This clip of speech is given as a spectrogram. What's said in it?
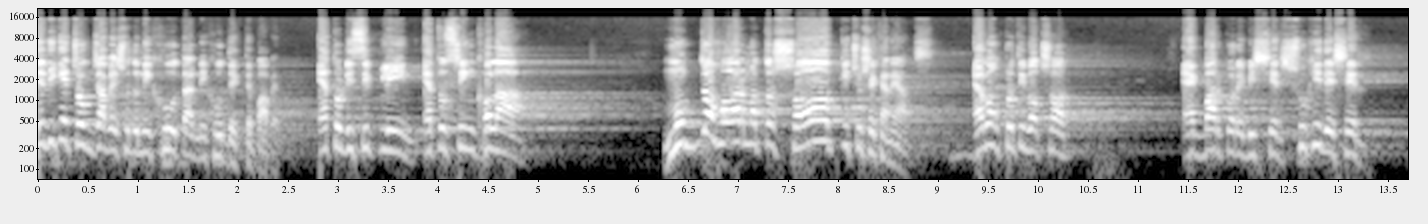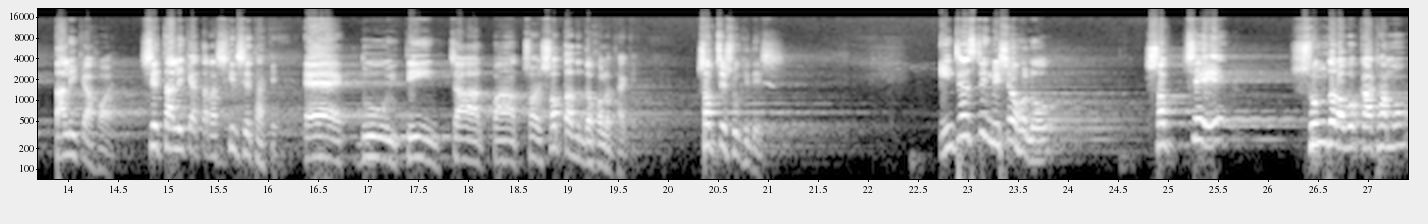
যেদিকে চোখ যাবে শুধু নিখুঁত আর নিখুঁত দেখতে পাবেন এত ডিসিপ্লিন এত শৃঙ্খলা। মুগ্ধ হওয়ার মতো সব কিছু সেখানে আছে। এবং প্রতি বছর একবার করে বিশ্বের সুখী দেশের তালিকা হয়। সে তালিকায় তারা শীর্ষে থাকে। এক, দুই, তিন, চার, পাঁচ, ছয়, সব তাদের দখলে থাকে। সবচেয়ে সুখী দেশ। ইন্টারেস্টিং বিষয় হলো, সবচেয়ে সুন্দর অবকাঠামো,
